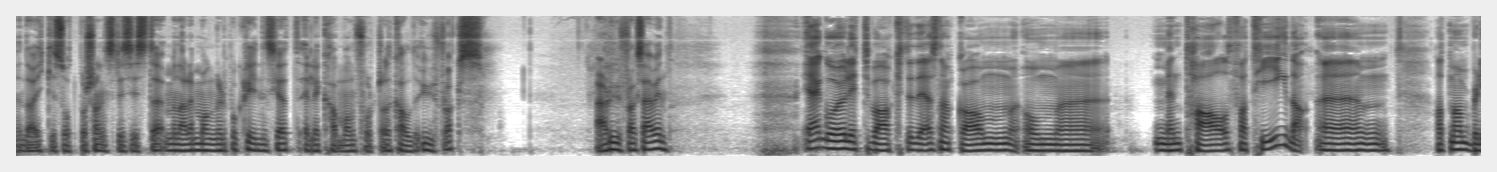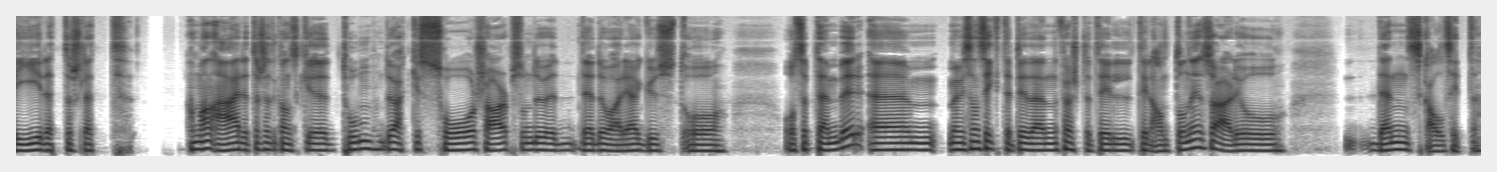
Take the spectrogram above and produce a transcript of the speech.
Det har ikke stått på sjanser i siste, men er det mangel på kliniskhet, eller kan man fortsatt kalle det uflaks? Er det uflaks, Eivind? Jeg går jo litt tilbake til det jeg snakka om, om uh, mental fatigue, da. Uh, at man blir rett og slett man er rett og slett ganske tom. Du er ikke så sharp som du, det du var i august og, og september. Um, men hvis han sikter til den første til, til Antony, så er det jo Den skal sitte.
